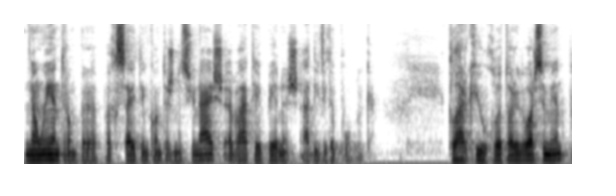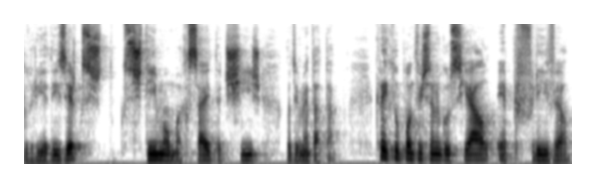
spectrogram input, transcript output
não entram para, para receita em contas nacionais, abatem apenas à dívida pública. Claro que o relatório do orçamento poderia dizer que se, que se estima uma receita de X relativamente à TAP. Creio que, do ponto de vista negocial, é preferível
